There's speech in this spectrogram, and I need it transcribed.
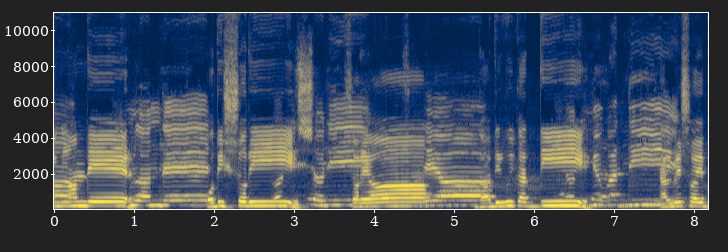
ইংল্যান্ডের ইংল্যান্ডে ঈশ্বরী সরেয় কালবে শৈব।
